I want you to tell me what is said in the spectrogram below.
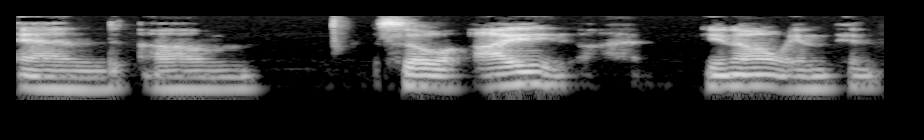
and um, so I, you know, in in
